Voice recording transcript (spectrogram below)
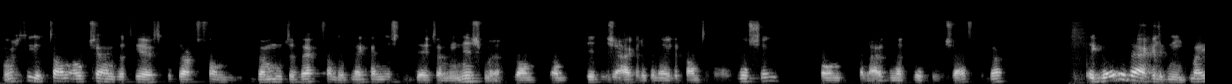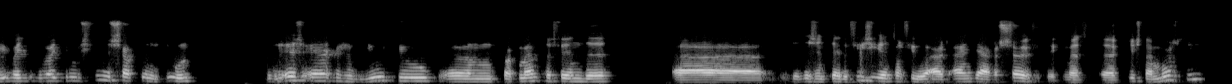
Morty. Het kan ook zijn dat hij heeft gedacht van, we moeten weg van het mechanisme determinisme. Want, want dit is eigenlijk een elegante oplossing. Gewoon vanuit de natuurkunde zelf gedacht. Ik weet het eigenlijk niet, maar wat, wat je misschien eens zou kunnen doen. Er is ergens op YouTube een fragment te vinden. Uh, dit is een televisieinterview uit eind jaren 70 met uh, Krishnamurti,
